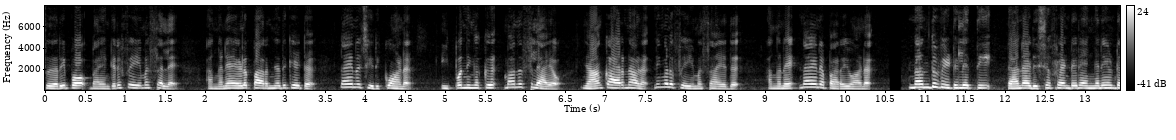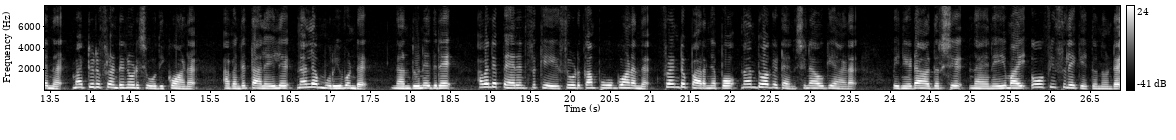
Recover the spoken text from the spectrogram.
സാർ ഇപ്പോൾ ഭയങ്കര ഫേമസ് അല്ലേ? അങ്ങനെ അയാൾ പറഞ്ഞത് കേട്ട് നയന ചിരിക്കുവാണ്. ഇപ്പം നിങ്ങൾക്ക് മനസ്സിലായോ? ഞാൻ കാരണമാണ് നിങ്ങൾ ഫേമസ് ആയത്. അങ്ങനെ നയന പറയുവാണ്. നന്ദു വീട്ടിലെത്തി. താൻ അടിച്ച ഫ്രണ്ടിന് എങ്ങനെയുണ്ടെന്ന് മറ്റൊരു ഫ്രണ്ടിനോട് ചോദിക്കുവാണ്. അവന്റെ തലയിൽ നല്ല മുറിവുണ്ട്. നന്ദുവിനെതിരെ അവന്റെ പേരൻസ് കേസ് കൊടുക്കാൻ പോകുവാണെന്ന് ഫ്രണ്ട് പറഞ്ഞപ്പോൾ നന്ദു ആകെ ടെൻഷനാവുകയാണ് പിന്നീട് ആദർശ് നയനയുമായി ഓഫീസിലേക്ക് എത്തുന്നുണ്ട്.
